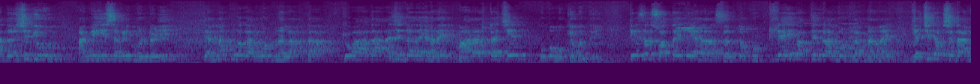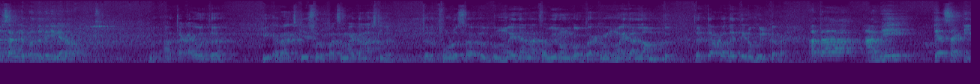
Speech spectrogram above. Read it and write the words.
आदर्श घेऊन आम्ही ही सगळी मंडळी त्यांना पुढं गालबोट न लागता किंवा आता अजितदादा येणार आहेत महाराष्ट्राचे उपमुख्यमंत्री. ते जर स्वतः इथे येणार असेल तर कुठल्याही बाबतीत गालबोट लागणार नाही याची दक्षता आम्ही चांगल्या पद्धतीने घेणार आहोत. आता काय होतं की राजकीय स्वरूपाचं मैदान असलं तर थोडंसं मैदानाचा विरंग होता किंवा मैदान लांबतं तर त्या पद्धतीनं होईल का काय? आता आम्ही त्यासाठी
